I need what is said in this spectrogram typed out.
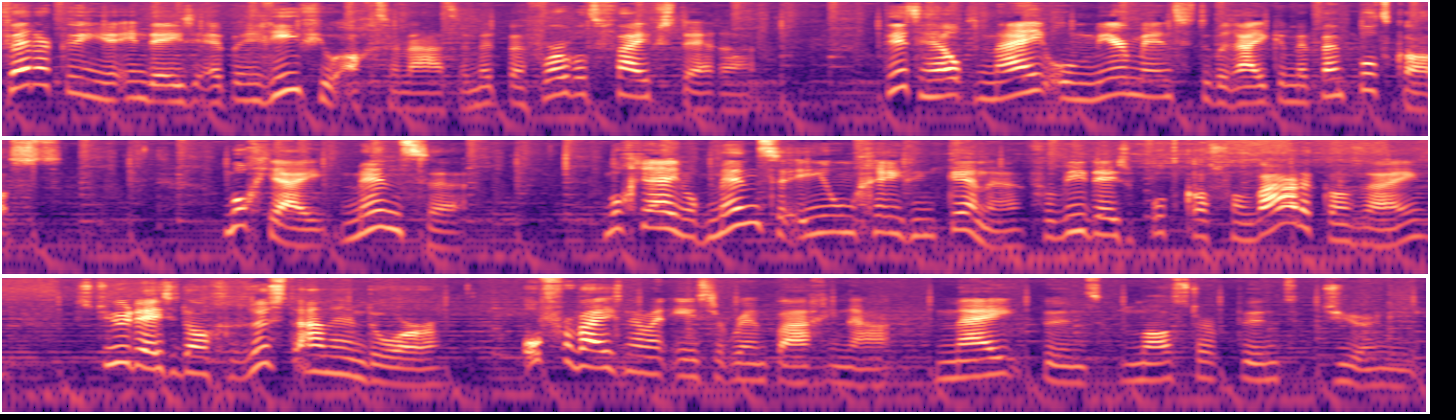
Verder kun je in deze app een review achterlaten met bijvoorbeeld 5 sterren. Dit helpt mij om meer mensen te bereiken met mijn podcast. Mocht jij mensen Mocht jij nog mensen in je omgeving kennen voor wie deze podcast van waarde kan zijn, stuur deze dan gerust aan hen door. Of verwijs naar mijn Instagram pagina mij.master.journey.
